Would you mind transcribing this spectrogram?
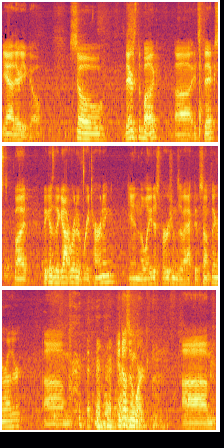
yeah, there you go. So there's the bug. Uh, it's fixed, but because they got rid of returning in the latest versions of Active something or other, um, it doesn't work. Um,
